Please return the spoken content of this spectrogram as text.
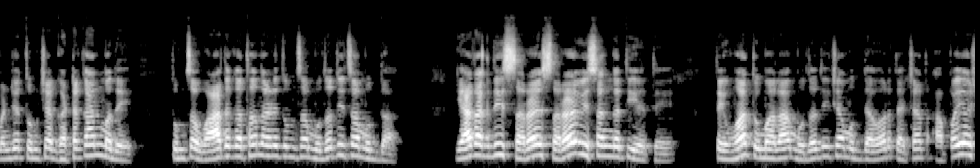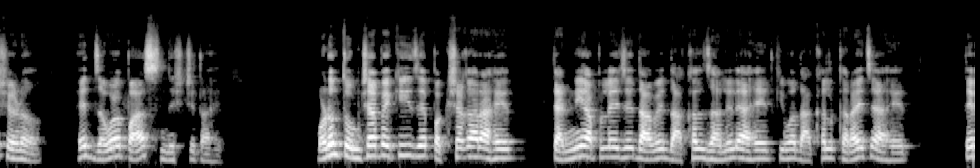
म्हणजे तुमच्या घटकांमध्ये तुमचं वादकथन आणि तुमचा मुदतीचा मुद्दा यात अगदी सरळ सरळ विसंगती येते तेव्हा तुम्हाला मुदतीच्या मुद्द्यावर त्याच्यात अपयश येणं हे जवळपास निश्चित आहे. म्हणून तुमच्यापैकी जे पक्षकार आहेत त्यांनी आपले जे दावे दाखल झालेले आहेत किंवा दाखल करायचे आहेत ते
